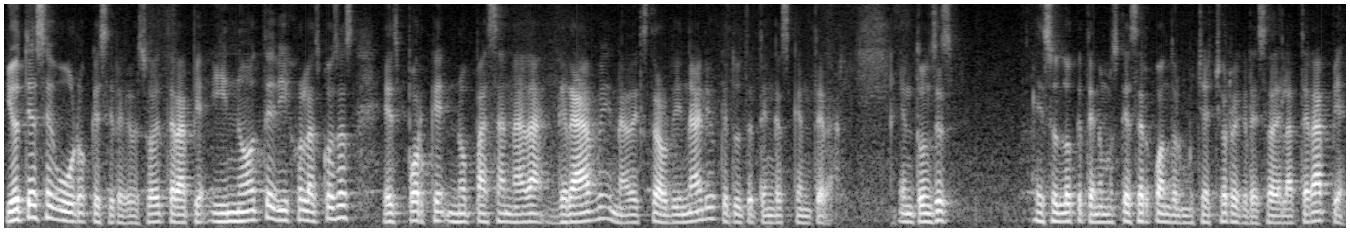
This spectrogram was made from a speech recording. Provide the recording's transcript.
Yo te aseguro que si regresó de terapia y no te dijo las cosas, es porque no pasa nada grave, nada extraordinario que tú te tengas que enterar. Entonces, eso es lo que tenemos que hacer cuando el muchacho regresa de la terapia.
